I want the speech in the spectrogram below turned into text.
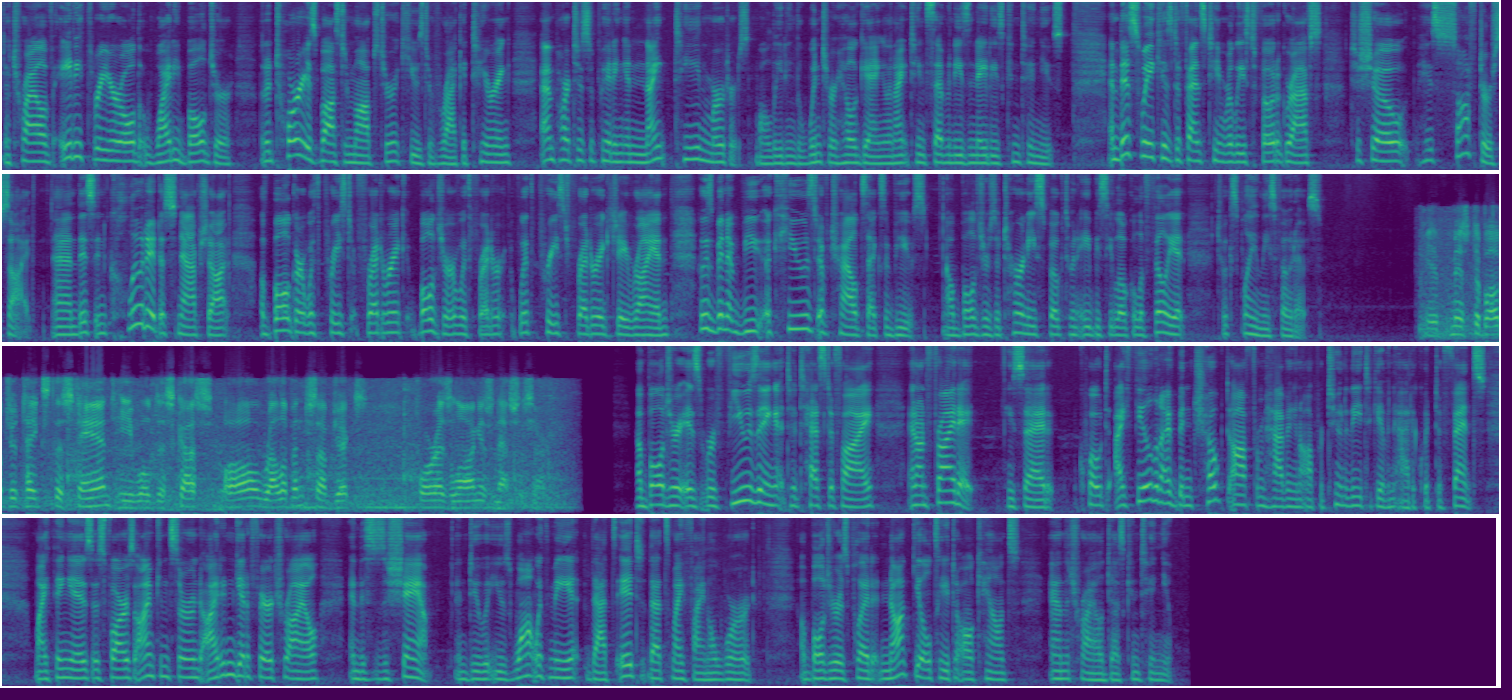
The trial of 83 year old Whitey Bulger, the notorious Boston mobster accused of racketeering and participating in 19 murders while leading the Winter Hill Gang in the 1970s and 80s, continues. And this week, his defense team released photographs to show his softer side. And this included a snapshot of Bulger with priest Frederick Bulger with, Frederick, with priest Frederick J. Ryan, who's been accused of child sex abuse. Now, Bulger's attorney spoke to an ABC local affiliate to explain these photos. If Mr. Bulger takes the stand, he will discuss all relevant subjects for as long as necessary. Now, Bulger is refusing to testify, and on Friday, he said, quote, I feel that I've been choked off from having an opportunity to give an adequate defense. My thing is, as far as I'm concerned, I didn't get a fair trial, and this is a sham. And do what you want with me. That's it. That's my final word. Now, Bulger has pled not guilty to all counts, and the trial does continue.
